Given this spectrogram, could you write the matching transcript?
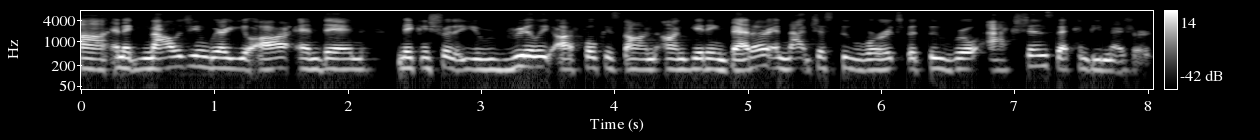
uh, and acknowledging where you are and then making sure that you really are focused on on getting better and not just through words but through real actions that can be measured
